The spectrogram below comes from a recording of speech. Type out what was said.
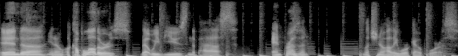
and uh, you know, a couple others that we've used in the past and present. Let you know how they work out for us.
